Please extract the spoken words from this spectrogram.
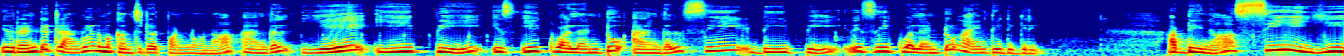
இது ரெண்டு ட்ராங்கிளும் நம்ம கன்சிடர் பண்ணோன்னா angle AEP is equal to angle CDP is equal to ninety degree அப்படின்னா CE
